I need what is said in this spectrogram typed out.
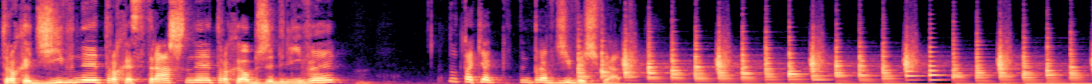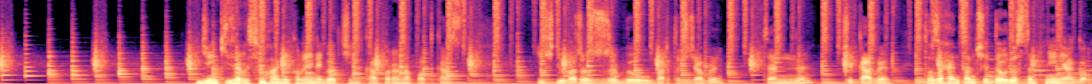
trochę dziwny, trochę straszny, trochę obrzydliwy, no tak jak ten prawdziwy świat. Dzięki za wysłuchanie kolejnego odcinka Pora na podcast. Jeśli uważasz, że był wartościowy, cenny, ciekawy, to zachęcam Cię do udostępnienia go.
